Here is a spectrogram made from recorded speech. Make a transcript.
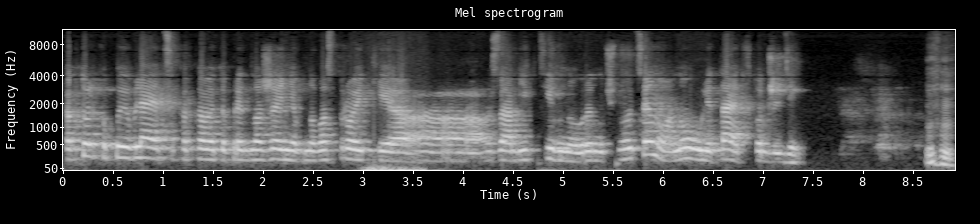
Как только появляется какое-то предложение в новостройке а, за объективную рыночную цену, оно улетает в тот же день. Угу.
